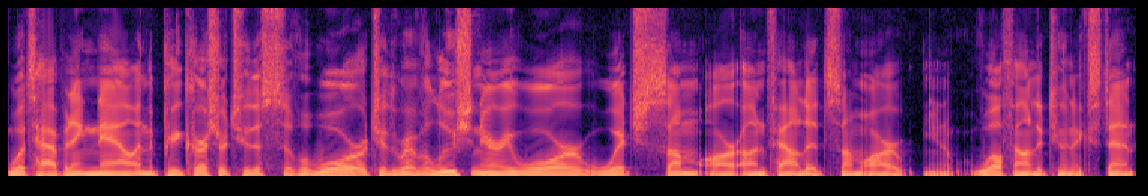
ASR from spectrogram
what's happening now and the precursor to the Civil War or to the Revolutionary War, which some are unfounded, some are you know well founded to an extent.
